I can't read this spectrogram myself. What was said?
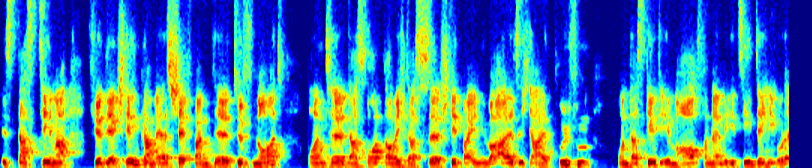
ist das Thema für Dirk Steenkamp. Er ist Chef beim äh, TÜV Nord und äh, das Wort, glaube ich, das äh, steht bei Ihnen überall. Sicherheit prüfen und das gilt eben auch von der Medizintechnik oder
